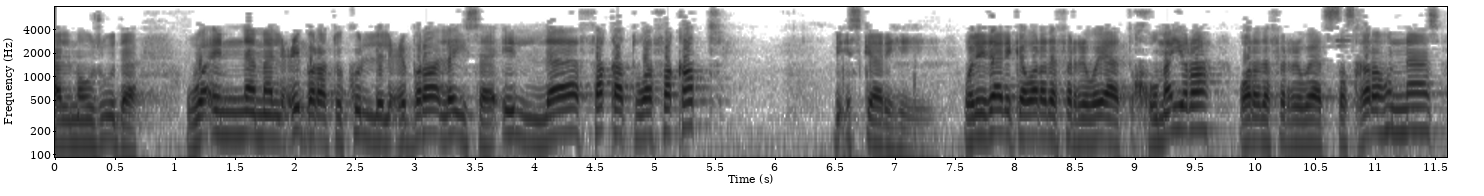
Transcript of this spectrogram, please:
الموجودة. وإنما العبرة كل العبرة ليس إلا فقط وفقط بإسكاره. ولذلك ورد في الروايات خميرة ورد في الروايات استصغره الناس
